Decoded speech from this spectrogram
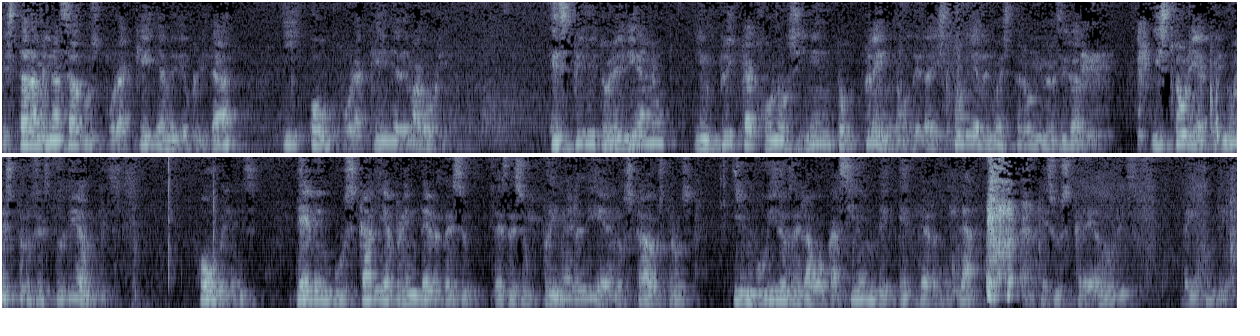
estar amenazados por aquella mediocridad y o por aquella demagogia. Espíritu herediano implica conocimiento pleno de la historia de nuestra universidad, historia que nuestros estudiantes, jóvenes, deben buscar y aprender desde su primer día en los claustros imbuidos de la vocación de eternidad que sus creadores le infundieron.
